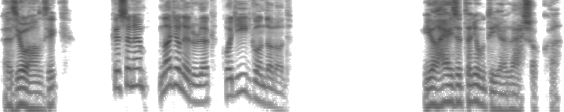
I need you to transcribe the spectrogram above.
Ez jól hangzik. Köszönöm, nagyon örülök, hogy így gondolod. Mi a helyzet a nyugdíjazásokkal?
